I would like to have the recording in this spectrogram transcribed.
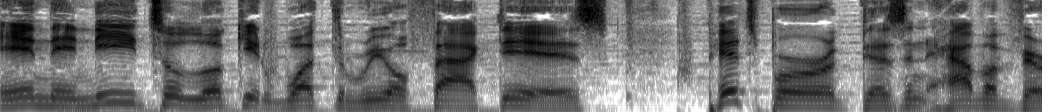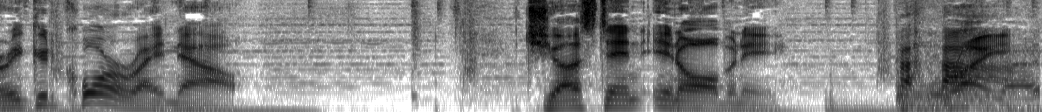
And they need to look at what the real fact is. Pittsburgh doesn't have a very good core right now. Justin in Albany. right.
